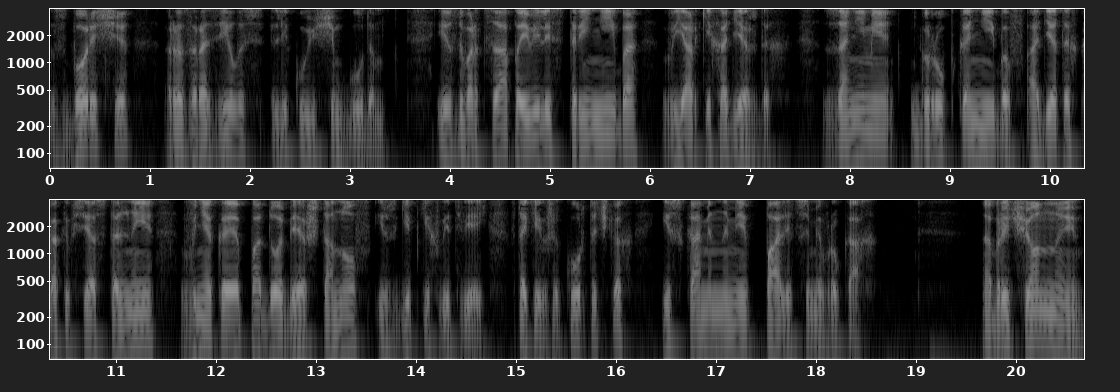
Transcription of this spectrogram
Сборище разразилось ликующим гудом. Из дворца появились три ниба в ярких одеждах. За ними группка нибов, одетых, как и все остальные, в некое подобие штанов из гибких ветвей, в таких же курточках и с каменными палицами в руках. «Обреченные»,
